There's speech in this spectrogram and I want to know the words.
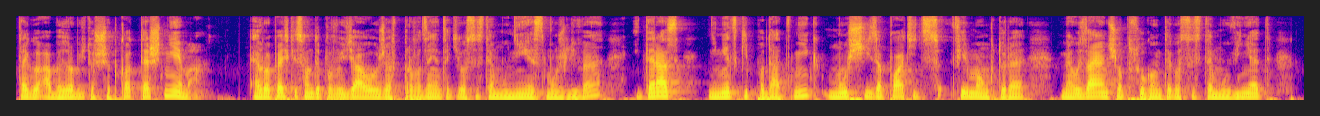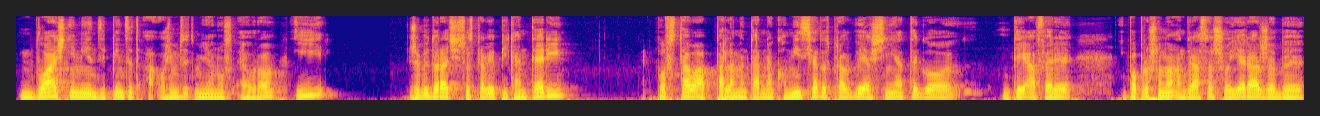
tego, aby zrobić to szybko, też nie ma. Europejskie sądy powiedziały, że wprowadzenie takiego systemu nie jest możliwe, i teraz niemiecki podatnik musi zapłacić firmom, które miały zająć się obsługą tego systemu winiet, właśnie między 500 a 800 milionów euro. I żeby dorać jeszcze sprawie pikanterii, powstała parlamentarna komisja do spraw wyjaśnienia tego, tej afery i poproszono Andrasa Scheuera, żeby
